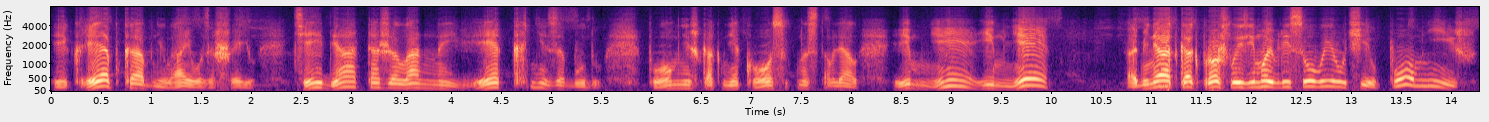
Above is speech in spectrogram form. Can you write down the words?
и крепко обняла его за шею. Тебя-то, желанный, век не забуду. Помнишь, как мне косут наставлял? И мне, и мне. А меня как прошлой зимой в лесу выручил. Помнишь?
